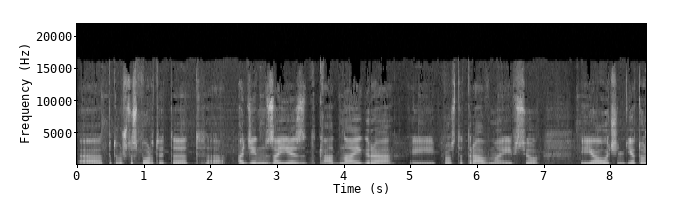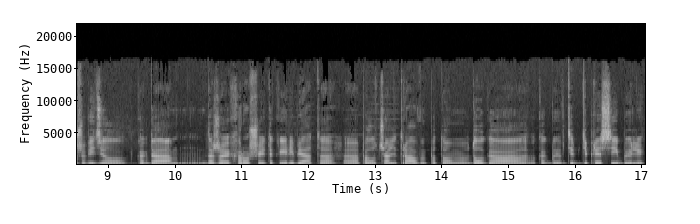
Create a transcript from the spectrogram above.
э, потому что спорт это э, один заезд, одна игра и просто травма и все. И я очень, я тоже видел, когда даже хорошие такие ребята э, получали травмы, потом долго как бы в депрессии были,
